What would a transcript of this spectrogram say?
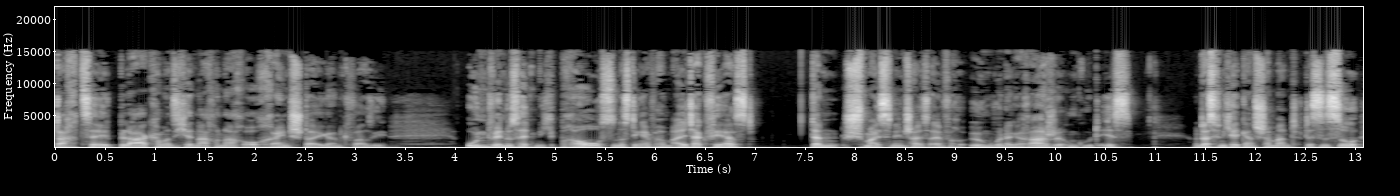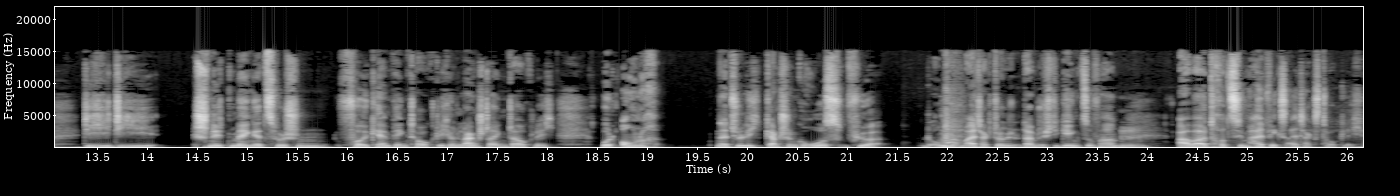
Dachzelt, bla, kann man sich ja nach und nach auch reinsteigern quasi. Und wenn du es halt nicht brauchst und das Ding einfach im Alltag fährst, dann schmeißt du den Scheiß einfach irgendwo in der Garage und gut ist. Und das finde ich halt ganz charmant. Das ist so die, die Schnittmenge zwischen voll campingtauglich und langstreckentauglich und auch noch natürlich ganz schön groß für, um im Alltag durch, damit durch die Gegend zu fahren, Mhm. aber trotzdem halbwegs alltagstauglich.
